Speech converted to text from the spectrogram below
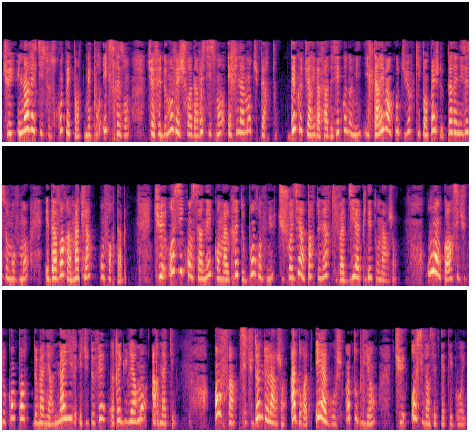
Tu es une investisseuse compétente, mais pour X raisons, tu as fait de mauvais choix d'investissement et finalement tu perds tout. Dès que tu arrives à faire des économies, il t'arrive un coup dur qui t'empêche de pérenniser ce mouvement et d'avoir un matelas confortable. Tu es aussi concerné quand malgré de bons revenus, tu choisis un partenaire qui va dilapider ton argent. Ou encore si tu te comportes de manière naïve et tu te fais régulièrement arnaquer. Enfin, si tu donnes de l'argent à droite et à gauche en t'oubliant, tu es aussi dans cette catégorie.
